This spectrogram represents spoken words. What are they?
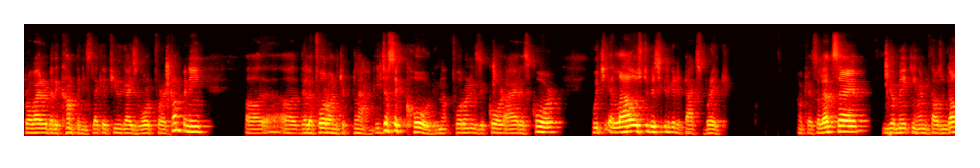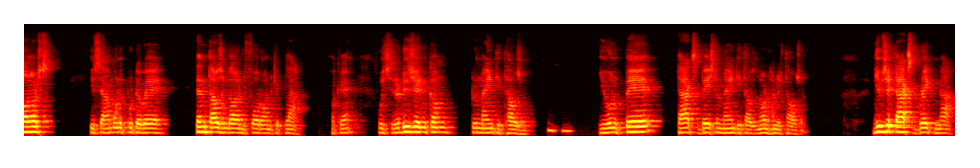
provided by the companies. Like if you guys work for a company, uh, uh, they'll have 401k plan. It's just a code. You know, 401k is a code, IRS code, which allows to basically get a tax break. Okay, so let's say you're making $100,000. You say, I'm going to put away $10,000 into 401k plan, okay, which reduce your income to 90,000. Mm-hmm. You want to pay tax based on 90,000, not 100,000. Gives you a tax break now,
